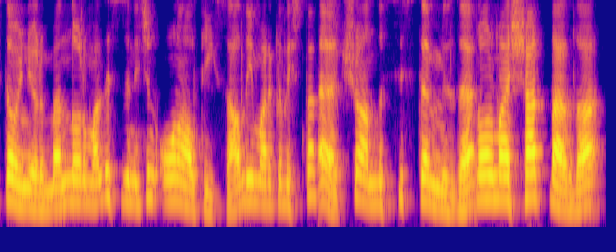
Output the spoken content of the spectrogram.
8x'te oynuyorum ben. Normalde sizin için 16x alayım arkadaşlar. Evet şu anda sistemimizde normal şartlarda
